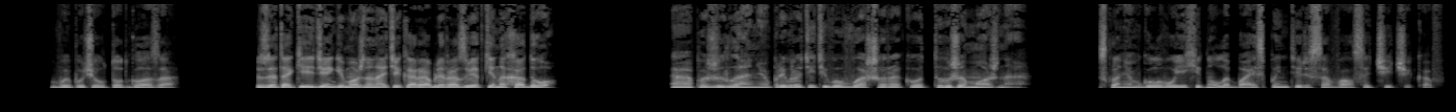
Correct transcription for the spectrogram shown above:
— выпучил тот глаза. «За такие деньги можно найти корабль разведки на ходу». «А по желанию превратить его в ваш рако тоже можно?» Склонив голову, ехидно улыбаясь, поинтересовался Чичиков.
